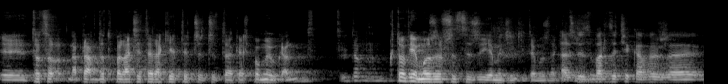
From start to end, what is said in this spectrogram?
y, to, co naprawdę odpalacie te rakiety, czy, czy to jakaś pomyłka. To, kto wie, może wszyscy żyjemy dzięki temu, że takie Ale to jest bardzo ciekawe, że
